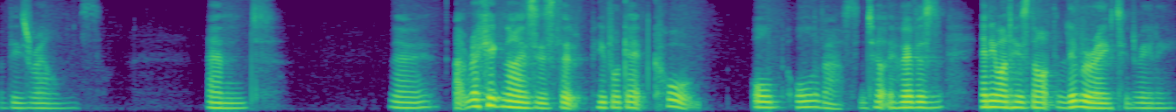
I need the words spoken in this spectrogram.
of these realms, and you know, recognizes that people get caught, all, all of us, until whoever's, anyone who's not liberated really,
